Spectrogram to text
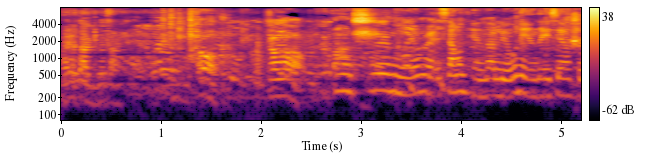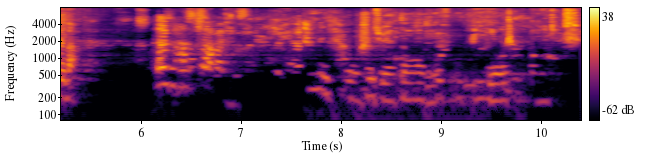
还有大鱼的大哦，张了。像吃绵软香甜的榴莲内馅似的。但是它是下半年他们家我是觉得比油炸更好吃。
